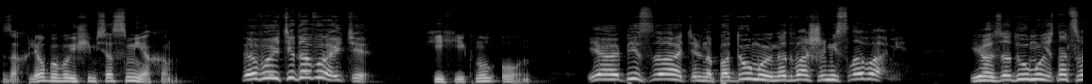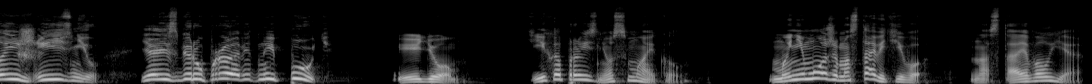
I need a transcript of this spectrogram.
захлебывающимся смехом. Давайте, давайте, хихикнул он. Я обязательно подумаю над вашими словами. Я задумаюсь над своей жизнью. Я изберу праведный путь. Идем, тихо произнес Майкл. Мы не можем оставить его, настаивал я.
